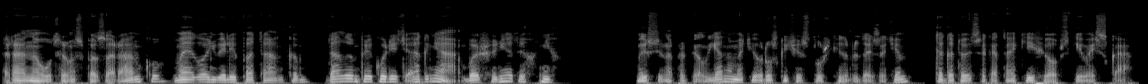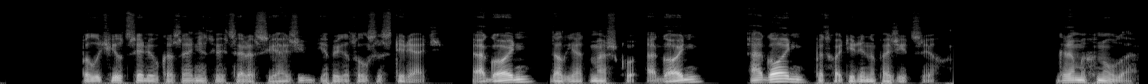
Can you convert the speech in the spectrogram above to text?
Рано утром с позаранку мы огонь вели по танкам, дал им прикурить огня, больше нет их них. Мысленно пропел я на мотив русской частушки, наблюдая за тем, как готовятся к атаке эфиопские войска. Получив цели указания от офицера связи, я приготовился стрелять. «Огонь!» — дал я отмашку. «Огонь! Огонь!» — подхватили на позициях. Громыхнуло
